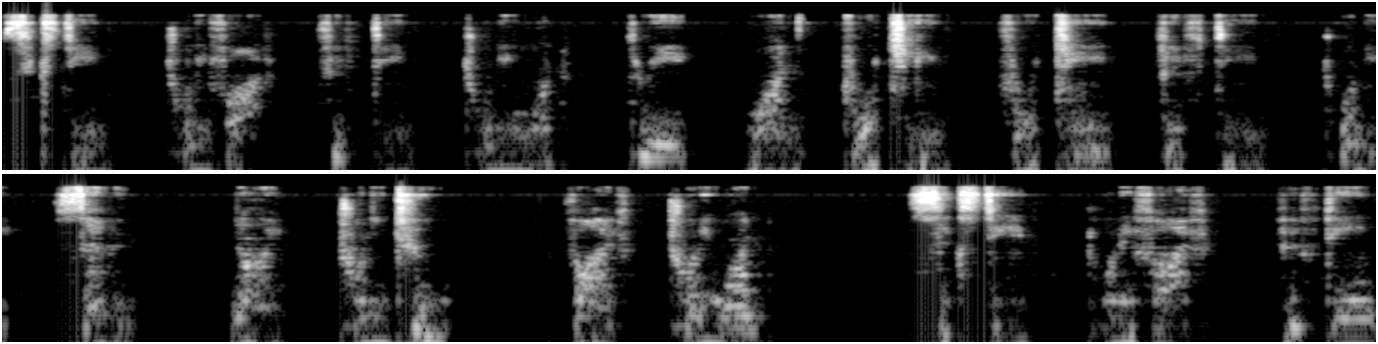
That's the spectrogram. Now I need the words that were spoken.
16, 25, 15, 21, 3, 1, 14, 14, 15, 20, 7, 9, 22, 5, 21, 16, 25, 15,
